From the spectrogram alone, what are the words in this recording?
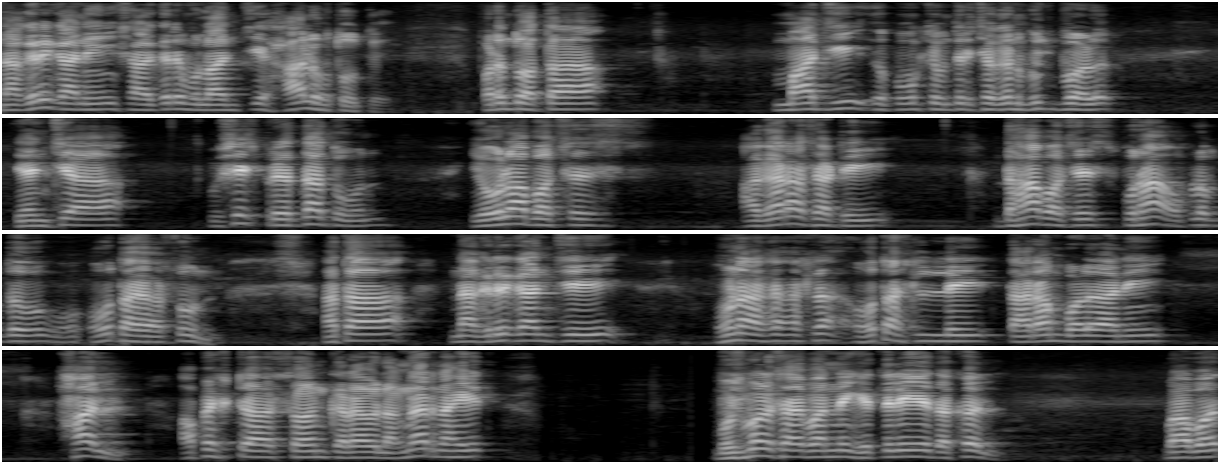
नागरिक आणि शाळकरी मुलांचे हाल होत होते. परंतु आता माजी उपमुख्यमंत्री छगन भुजबळ यांच्या विशेष प्रयत्नातून येवला बसेस आगारासाठी दहा बसेस पुन्हा उपलब्ध हो- होत आहे असून आता नागरिकांचे होणार असला होत असलेले तारांबळ आणि हाल अपेक्षा सहन करावे लागणार नाहीत. भुजबळ साहेबांनी घेतलेली हे दखल बाबत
